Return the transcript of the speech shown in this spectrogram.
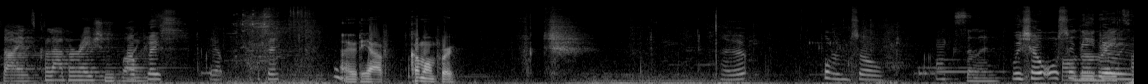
science collaboration Now points. place, yep, okay. I already have. Come on through. There you go. Problem solved. Excellent. We shall also Although be doing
